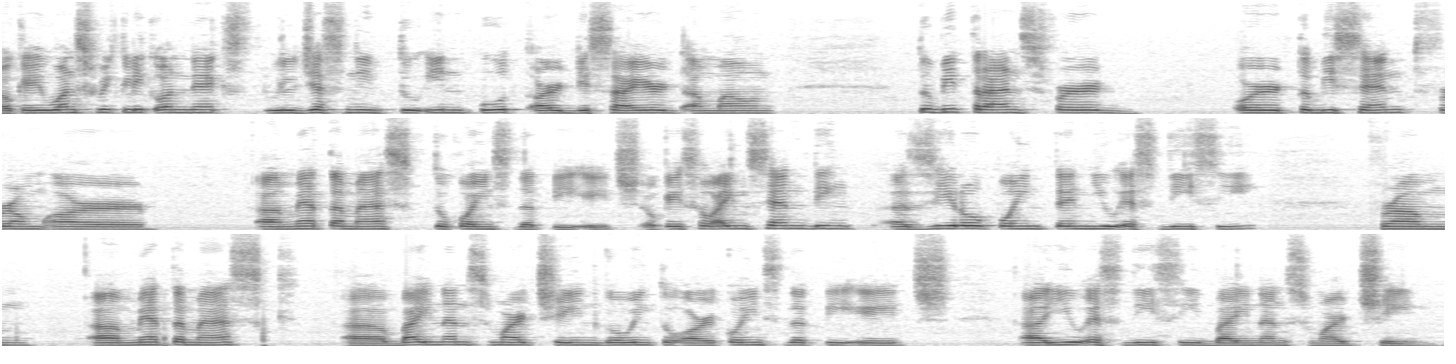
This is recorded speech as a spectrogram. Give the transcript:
Okay, once we click on next, we'll just need to input our desired amount to be transferred or to be sent from our uh, MetaMask to coins.ph. Okay, so I'm sending a 0.10 USDC from uh, MetaMask, uh, Binance Smart Chain going to our coins.ph uh, USDC Binance Smart Chain.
